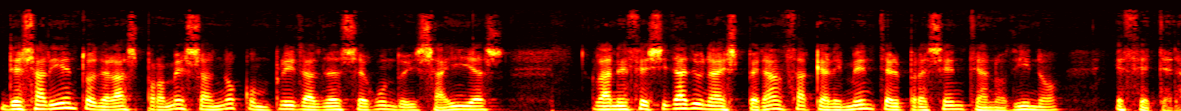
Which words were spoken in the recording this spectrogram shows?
desaliento de las promesas no cumplidas del segundo Isaías, la necesidad de una esperanza que alimente el presente anodino, etc.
